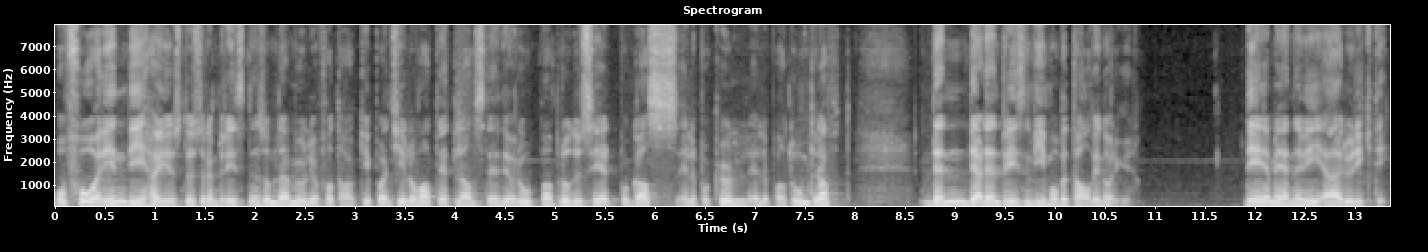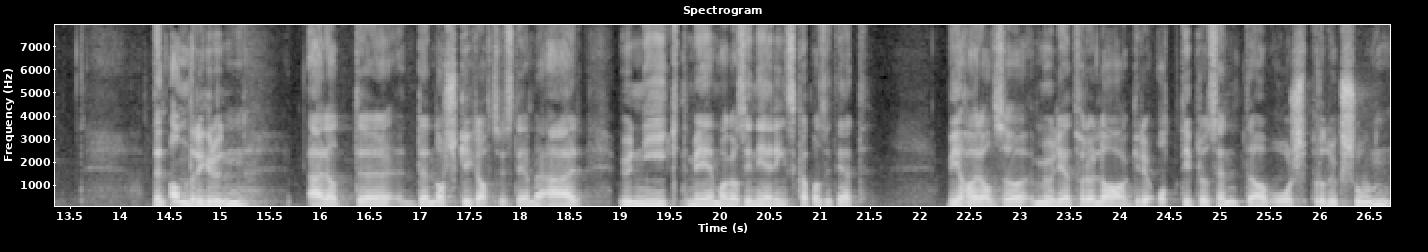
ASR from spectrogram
og får inn de høyeste strømprisene som det er mulig å få tak i på en kilowatt et eller annet sted i Europa, produsert på gass eller på kull eller på atomkraft. Den, det er den prisen vi må betale i Norge. Det mener vi er uriktig. Den andre grunnen er at eh, det norske kraftsystemet er unikt med magasineringskapasitet. Vi har altså mulighet for å lagre 80% av årsproduksjonen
